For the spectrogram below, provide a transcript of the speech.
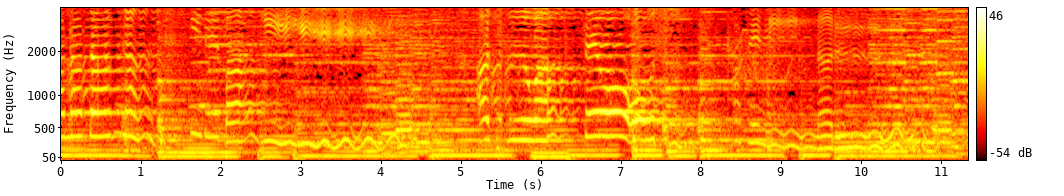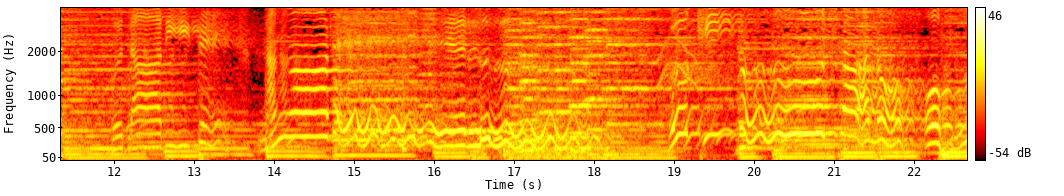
あなたがいればいい明日は背を押す風になる。二人で流れる。浮草のお船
